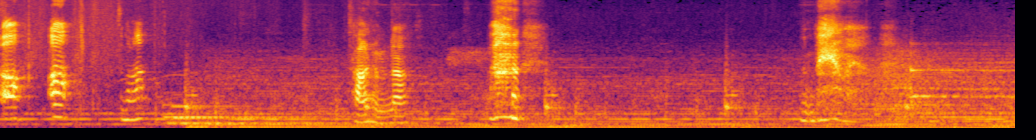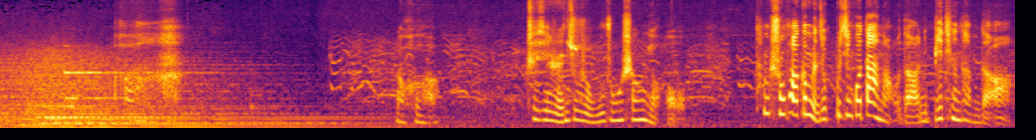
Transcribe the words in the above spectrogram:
啊啊，怎么了？藏什么呢？没什么呀。啊，老贺，这些人就是无中生有，他们说话根本就不经过大脑的，你别听他们的啊。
